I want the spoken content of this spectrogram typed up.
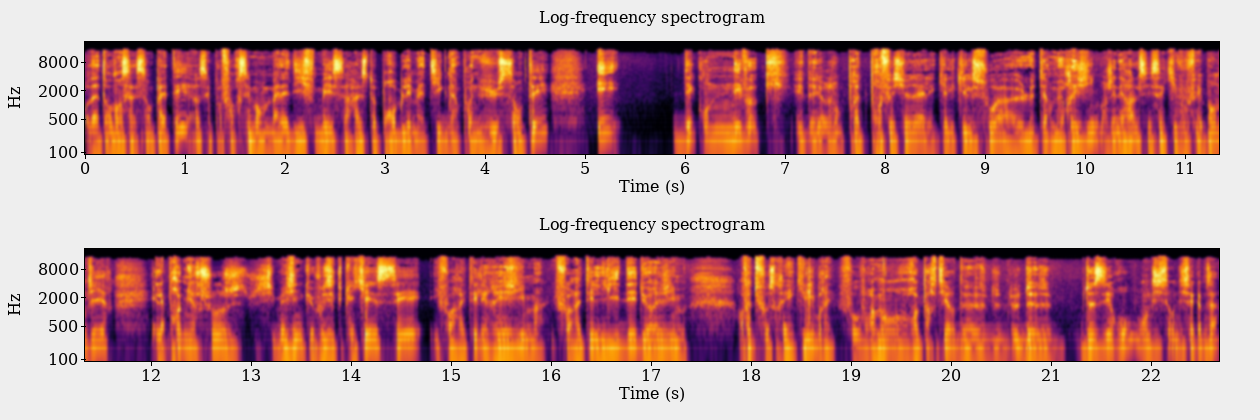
on a tendance à s'empâter. Hein. C'est pas forcément maladif, mais ça reste problématique d'un point de vue santé. Et dès qu'on évoque, et d'ailleurs auprès de professionnels, et quel qu'il soit, euh, le terme régime, en général, c'est ça qui vous fait bondir. Et la première chose, j'imagine que vous expliquez, c'est il faut arrêter les régimes, il faut arrêter l'idée du régime. En fait, il faut se rééquilibrer, il faut vraiment repartir de, de, de, de zéro, on dit, on dit ça comme ça?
